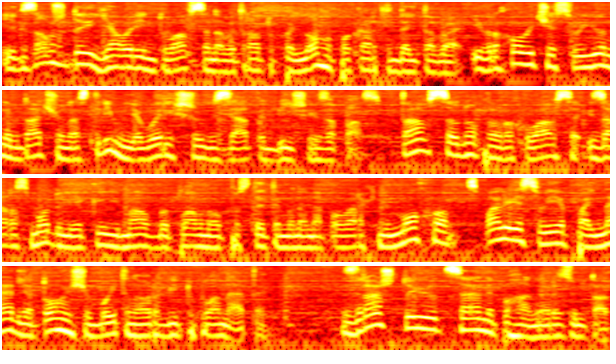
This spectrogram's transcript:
Як завжди, я орієнтувався на витрату пального по карті Дельта В, і враховуючи свою невдачу на стрімі, я вирішив взяти більший запас. Та все одно прорахувався, і зараз модуль, який мав би плавно опустити мене на поверхню Мохо, спалює своє пальне для того, щоб вийти на орбіту планети. Зрештою, це непоганий результат,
